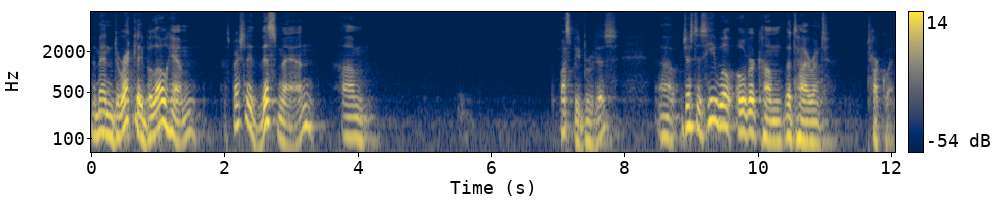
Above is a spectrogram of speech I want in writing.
the men directly below him, especially this man, um, must be Brutus, uh, just as he will overcome the tyrant Tarquin.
